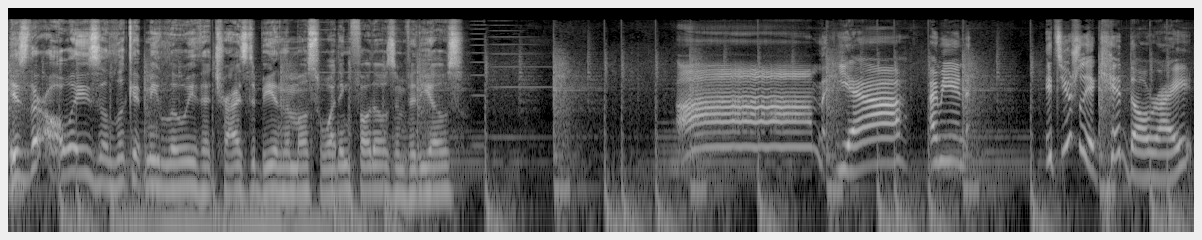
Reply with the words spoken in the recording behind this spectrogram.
Is there always a look at me Louie that tries to be in the most wedding photos and videos? Um, yeah. I mean, it's usually a kid though, right?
